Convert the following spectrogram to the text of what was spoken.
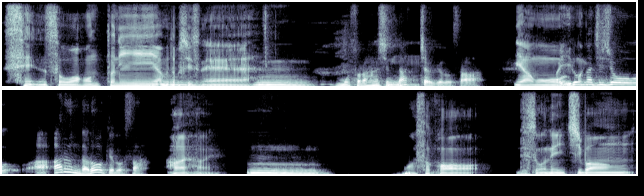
戦争は本当にやめてほしいですね。うん。もうその話になっちゃうけどさ、いや、もう、まあいろんな事情ああるんだろうけどさ、はいはい。うん。まさかですよね、一番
